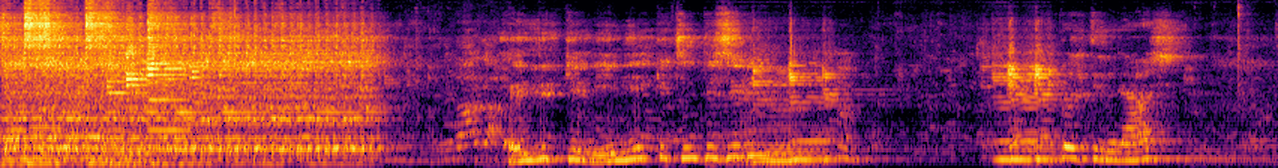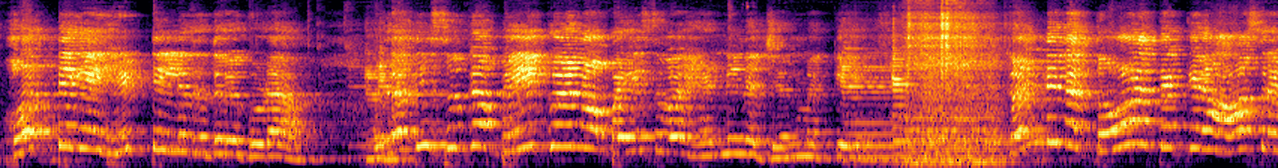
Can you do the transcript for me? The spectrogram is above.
ಸಮಾಜದಲ್ಲಿ. ಇದಕ್ಕೆ ನೀನೇಕೆ ಚಿಂತಿಸಿರಿ ಪೃಥ್ವಿರಾಜ್ ಹೊಟ್ಟೆಗೆ ಹಿಟ್ಟಿಲ್ಲದಿದ್ದರೂ ಕೂಡ ರತಿ ಬೇಕು ಏನೋ ಬಯಸುವ ಹೆಣ್ಣಿನ ಜನ್ಮಕ್ಕೆ ಗಂಡಿನ ತೋಳ ತೆಕ್ಕಿನ ಆಸರೆ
